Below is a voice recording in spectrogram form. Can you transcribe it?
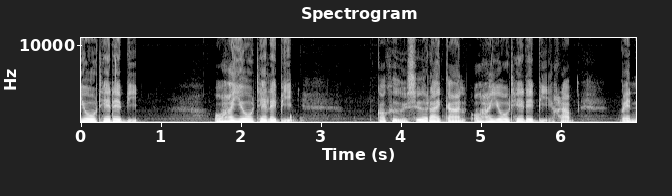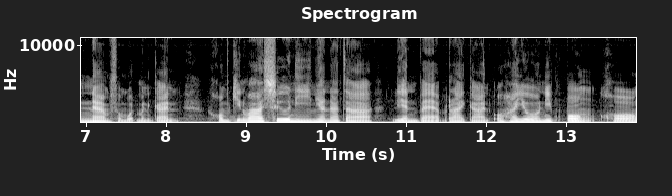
テレビ おはようテレビ ก็คือชื่อรายการ おはようテレビ ครับ เป็นนามสมมติเหมือนกัน ผมคิดว่าชื่อนี้เนี่ยน่าจะเรียนแบบรายการโอไฮโอนิปปงของ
